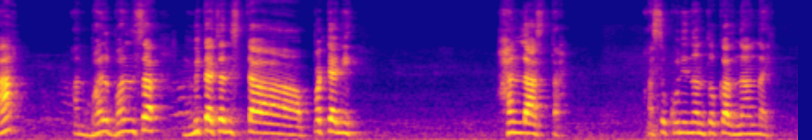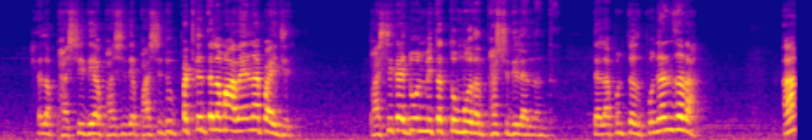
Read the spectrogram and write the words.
हां आणि भर भरसा मिठाच्या निसता पट्ट्यानी हाणला असता. असं कोणी नंतर करणार नाही. ह्याला फाशी द्या फाशी द्या फाशी देऊन पटकन त्याला मारायला नाही पाहिजे. फाशी काय दोन मिनिटात तो मरण फाशी दिल्यानंतर. त्याला पण तरपून ना जरा. आ?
